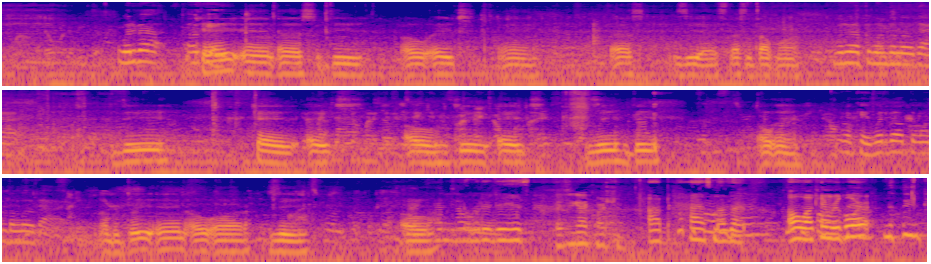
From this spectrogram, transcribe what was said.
What about. K N S D O H N S Z S. That's the top one. What about the one below that? D K H O G H Z V O N. Okay, what about the one below that? Number three N O R Z O. I know what it is. I just got a question. I passed my vet. Oh, I can't record?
